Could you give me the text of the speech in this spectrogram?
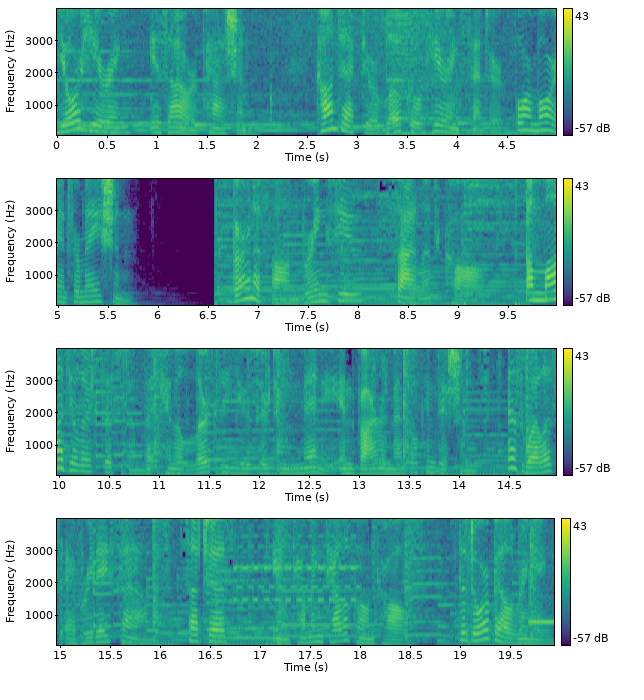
Your hearing is our passion. Contact your local hearing center for more information. Bernafon brings you Silent Call, a modular system that can alert the user to many environmental conditions, as well as everyday sounds, such as incoming telephone calls, the doorbell ringing,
